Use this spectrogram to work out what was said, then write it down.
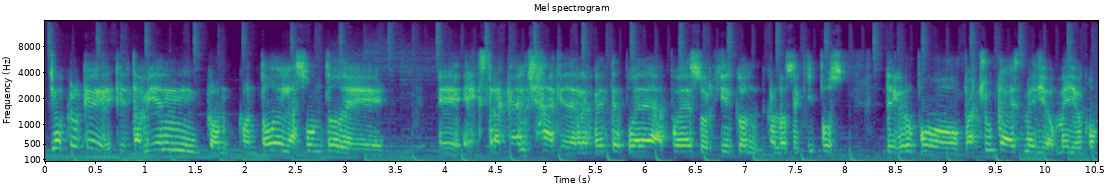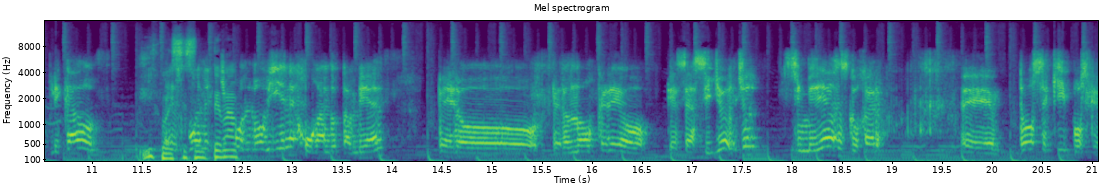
yo creo que, que también con, con, todo el asunto de eh, extra cancha que de repente puede, puede surgir con, con los equipos de grupo Pachuca es medio, medio complicado. Hijo, ese es, un tema. No viene jugando también, pero, pero no creo que sea así. Yo, yo si me dieras a escoger eh, dos equipos que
